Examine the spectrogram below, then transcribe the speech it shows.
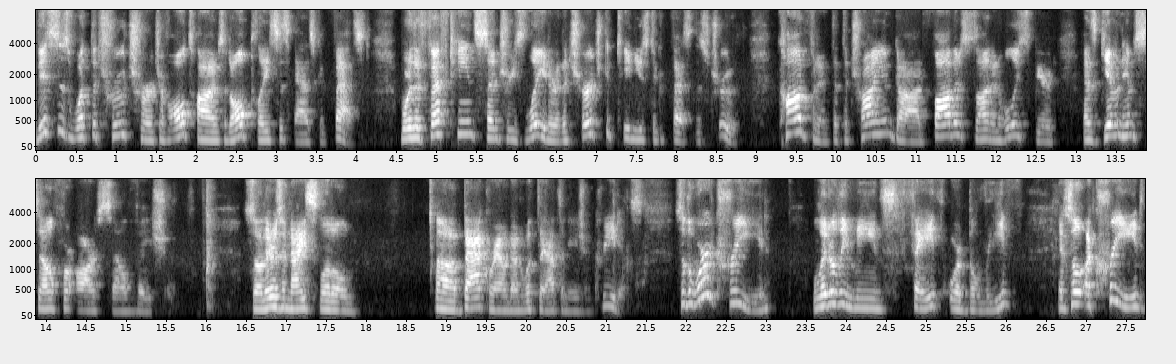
this is what the true church of all times and all places has confessed. More than 15 centuries later, the church continues to confess this truth, confident that the triune God, Father, Son, and Holy Spirit, has given himself for our salvation. So there's a nice little uh, background on what the Athanasian Creed is. So the word creed literally means faith or belief. And so a creed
